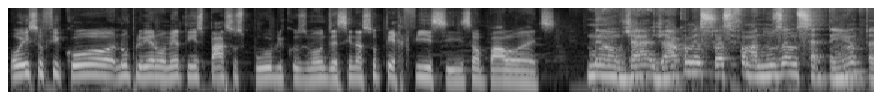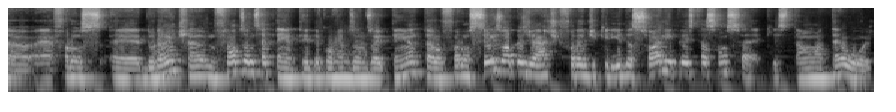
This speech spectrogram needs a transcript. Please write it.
Ou isso ficou, no primeiro momento, em espaços públicos, vamos dizer assim, na superfície em São Paulo antes? Não, já, já começou a se formar nos anos 70, é, foram é, durante, no final dos anos 70 e decorrer dos anos 80, foram seis obras de arte que foram adquiridas só ali para a Estação Sé, que estão até hoje.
